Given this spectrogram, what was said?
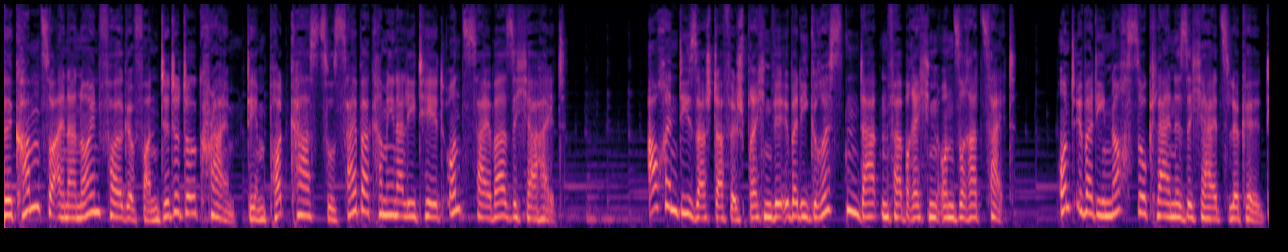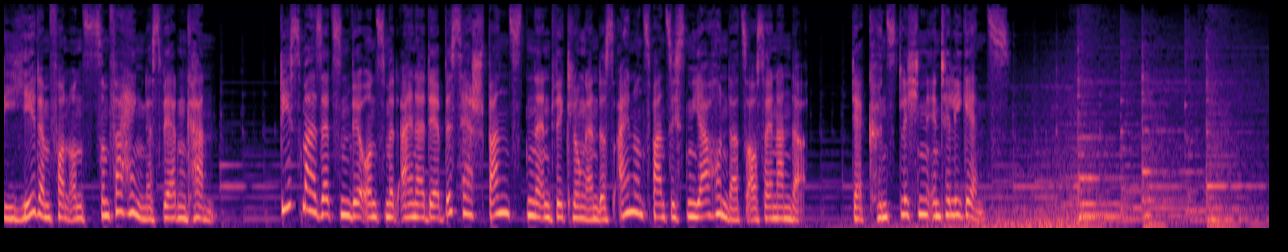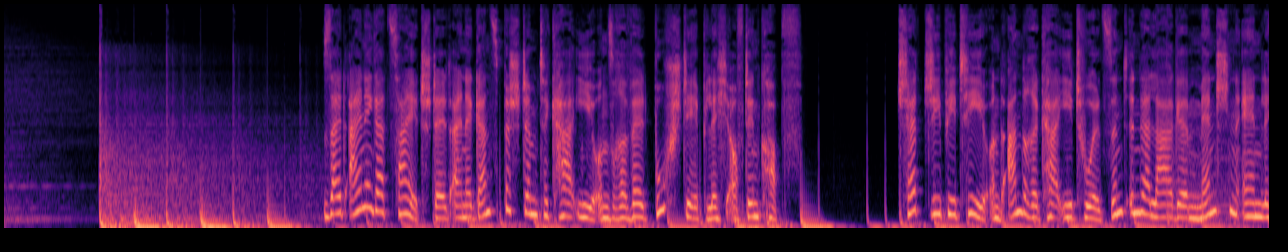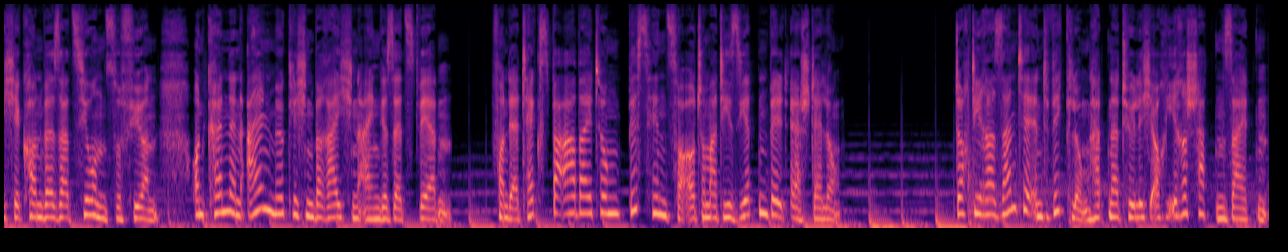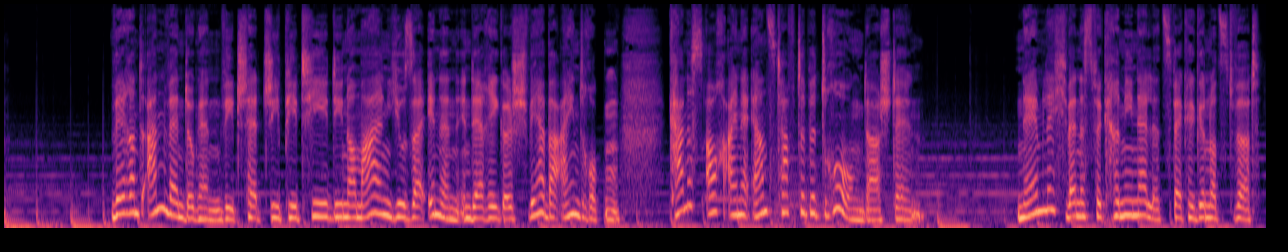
Willkommen zu einer neuen Folge von Digital Crime, dem Podcast zu Cyberkriminalität und Cybersicherheit. Auch in dieser Staffel sprechen wir über die größten Datenverbrechen unserer Zeit und über die noch so kleine Sicherheitslücke, die jedem von uns zum Verhängnis werden kann. Diesmal setzen wir uns mit einer der bisher spannendsten Entwicklungen des 21. Jahrhunderts auseinander, der künstlichen Intelligenz. Seit einiger Zeit stellt eine ganz bestimmte KI unsere Welt buchstäblich auf den Kopf. ChatGPT und andere KI-Tools sind in der Lage, menschenähnliche Konversationen zu führen und können in allen möglichen Bereichen eingesetzt werden, von der Textbearbeitung bis hin zur automatisierten Bilderstellung. Doch die rasante Entwicklung hat natürlich auch ihre Schattenseiten. Während Anwendungen wie ChatGPT die normalen UserInnen in der Regel schwer beeindrucken, kann es auch eine ernsthafte Bedrohung darstellen. Nämlich, wenn es für kriminelle Zwecke genutzt wird,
